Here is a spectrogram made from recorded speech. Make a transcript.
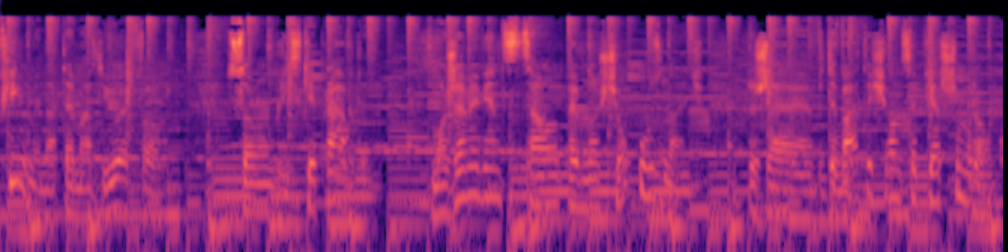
filmy na temat UFO są bliskie prawdy. Możemy więc z całą pewnością uznać, że w 2001 roku,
